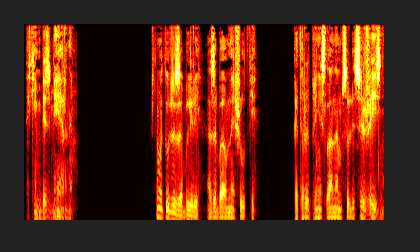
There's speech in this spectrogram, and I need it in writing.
таким безмерным, что мы тут же забыли о забавной шутке, которую принесла нам с улицы жизнь,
